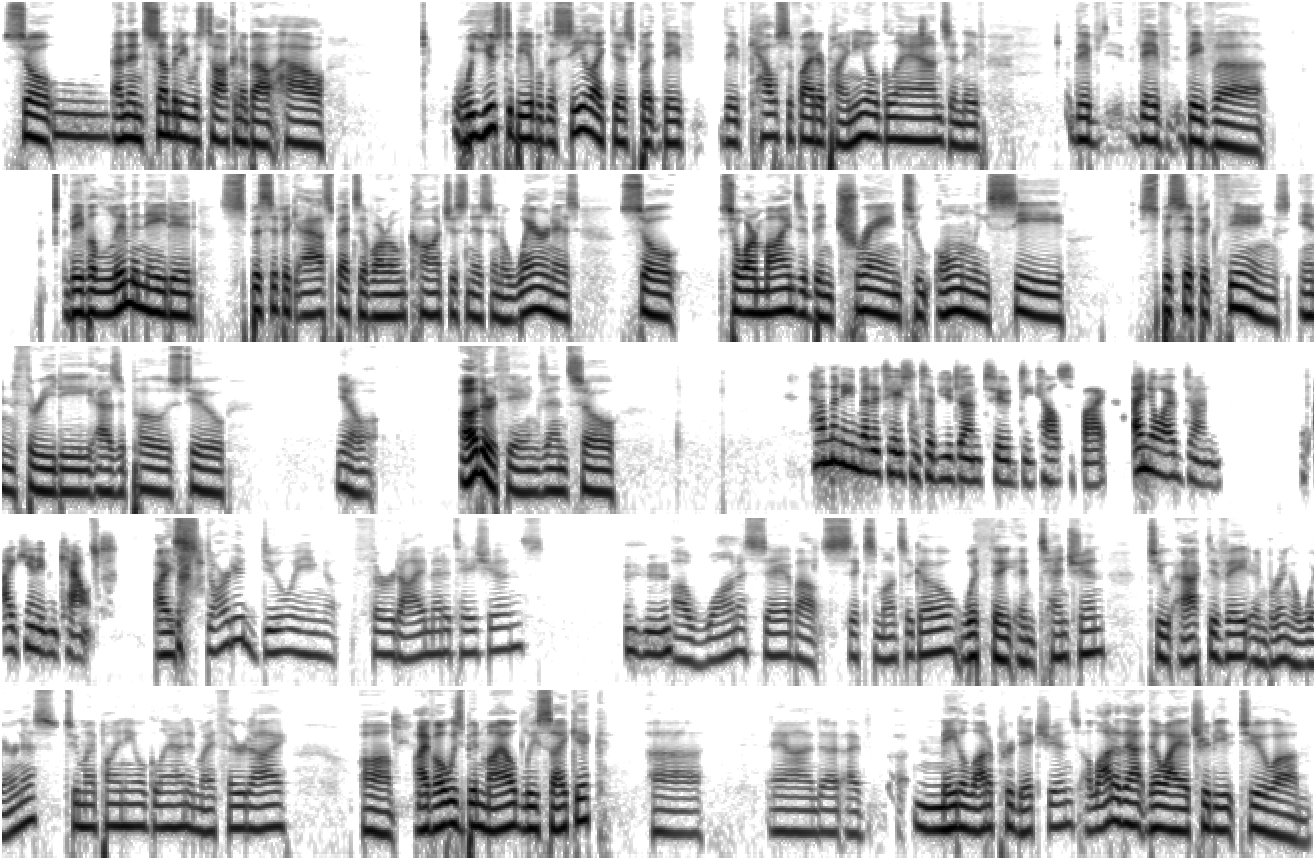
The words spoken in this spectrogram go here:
So Mm, and then somebody was talking about how we used to be able to see like this, but they've they've calcified our pineal glands and they've they've they've they've uh they've eliminated specific aspects of our own consciousness and awareness so so our minds have been trained to only see specific things in 3D as opposed to you know other things and so How many meditations have you done to decalcify? I know I've done. I can't even count. I started doing third eye meditations hmm I want to say about 6 months ago with the intention to activate and bring awareness to my pineal gland and my third eye. Um, I've always been mildly psychic, uh, and uh, I've uh, made a lot of predictions. A lot of that, though, I attribute to um,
